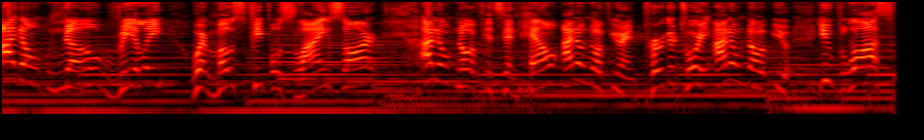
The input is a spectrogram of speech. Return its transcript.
I don't know really where most people's lives are. I don't know if it's in hell. I don't know if you're in purgatory. I don't know if you you've lost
